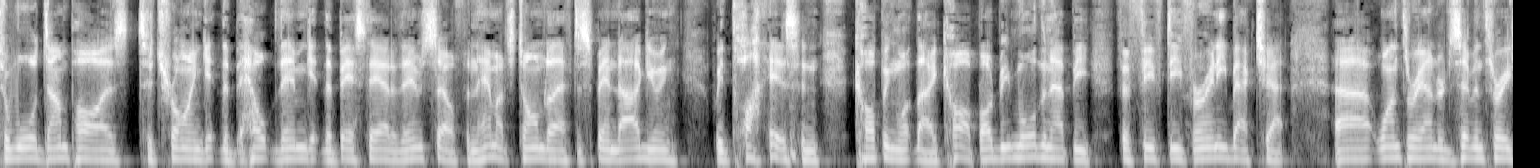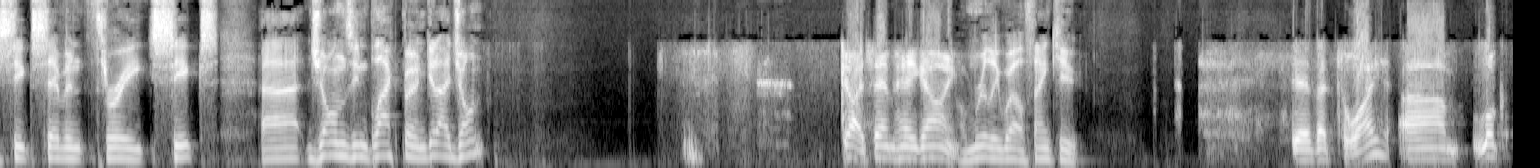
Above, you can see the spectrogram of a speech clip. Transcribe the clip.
towards umpires to try and get the help them get the best out of themselves. And how much time do they have to spend arguing with players and copping what they cop? I'd be more than happy for 50 for any back chat. Uh, 1300 736 736. Uh, John's in Blackburn. G'day, John. G'day, Sam. How you going? I'm really well, thank you. Yeah, that's the way. Um, look,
